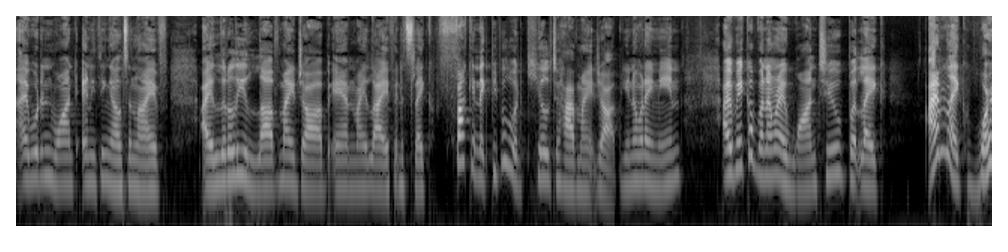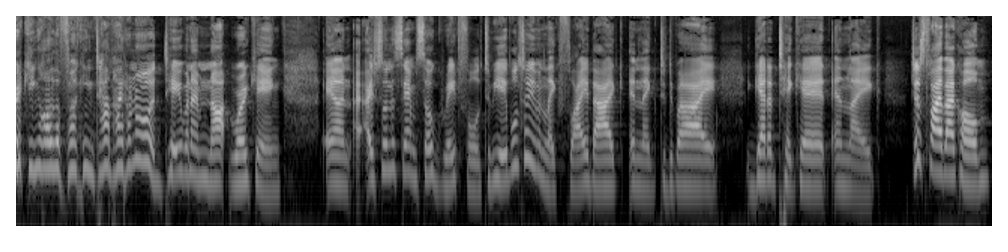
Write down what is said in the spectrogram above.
I wouldn't want anything else in life. I literally love my job and my life. And it's like fucking like people would kill to have my job. You know what I mean? I wake up whenever I want to, but like I'm like working all the fucking time. I don't know a day when I'm not working. And I, just want to say I'm so grateful to be able to even like fly back and like to Dubai, get a ticket and like just fly back home,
